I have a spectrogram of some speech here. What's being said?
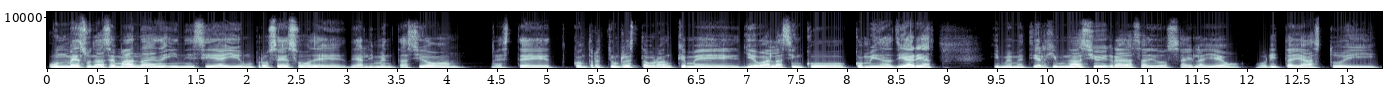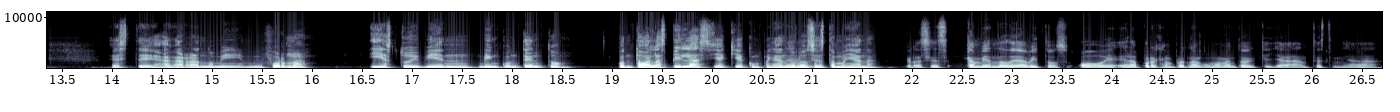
un mes, una semana, inicié ahí un proceso de, de alimentación. Este, contraté un restaurante que me lleva las cinco comidas diarias y me metí al gimnasio y gracias a Dios ahí la llevo. Ahorita ya estoy este, agarrando mi, mi forma y estoy bien, bien contento con todas las pilas y aquí acompañándolos el- esta mañana. Gracias. ¿Cambiando de hábitos? ¿O era, por ejemplo, en algún momento que ya antes tenía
